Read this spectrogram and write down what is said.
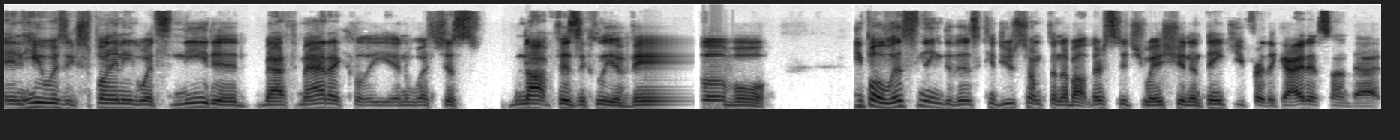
and he was explaining what's needed mathematically and what's just not physically available. People listening to this can do something about their situation and thank you for the guidance on that.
